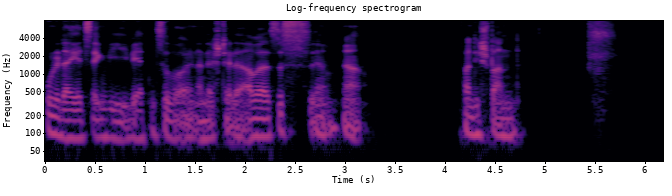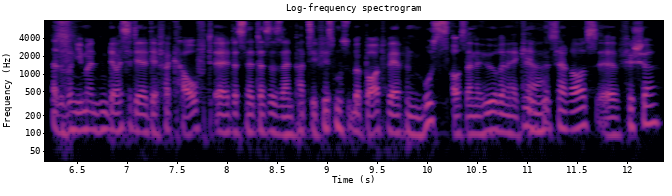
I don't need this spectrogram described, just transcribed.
Ohne da jetzt irgendwie werten zu wollen an der Stelle. Aber es ist, ja, ja fand ich spannend. Also von jemandem, der, weißt du, der, der verkauft, äh, dass, er, dass er seinen Pazifismus über Bord werfen muss aus seiner höheren Erkenntnis ja. heraus, äh, Fischer.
